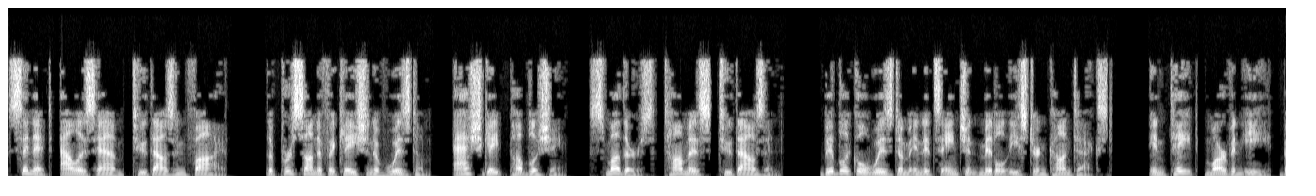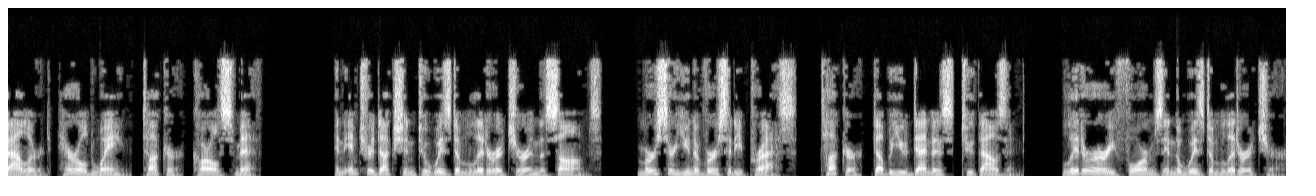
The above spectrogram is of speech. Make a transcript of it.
Sinnott, Alice M. 2005. The Personification of Wisdom. Ashgate Publishing. Smothers, Thomas 2000. Biblical Wisdom in its Ancient Middle Eastern Context. In Tate, Marvin E., Ballard, Harold Wayne, Tucker, Carl Smith. An Introduction to Wisdom Literature and the Psalms. Mercer University Press. Tucker, W. Dennis 2000. Literary Forms in the Wisdom Literature.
